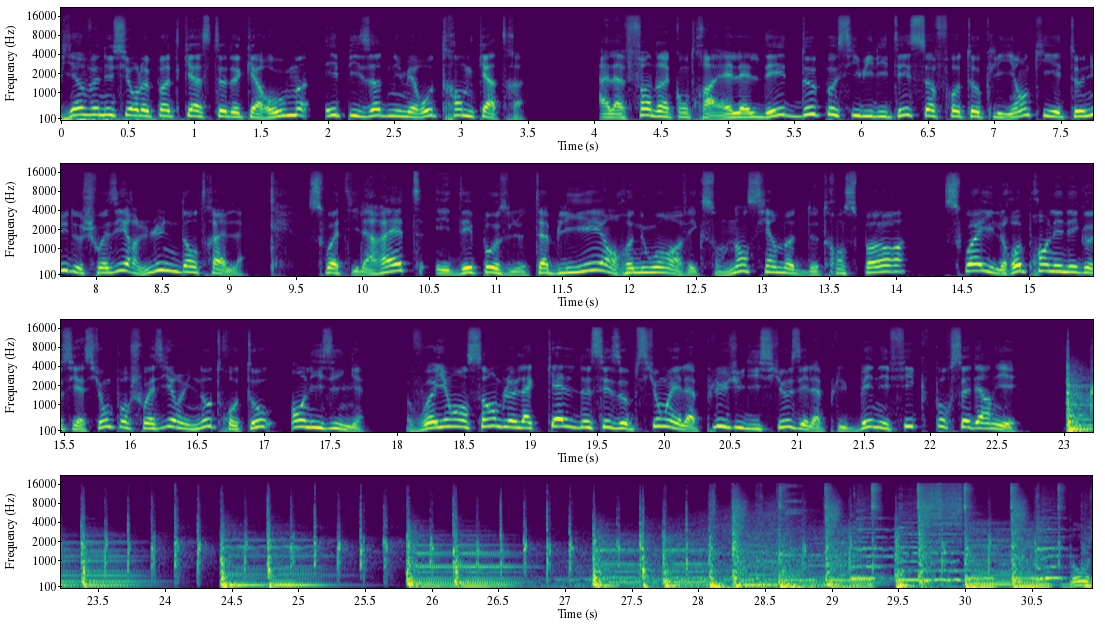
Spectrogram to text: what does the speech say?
Bienvenue sur le podcast de Caroom, épisode numéro 34. À la fin d'un contrat LLD, deux possibilités s'offrent au client qui est tenu de choisir l'une d'entre elles. Soit il arrête et dépose le tablier en renouant avec son ancien mode de transport, soit il reprend les négociations pour choisir une autre auto en leasing. Voyons ensemble laquelle de ces options est la plus judicieuse et la plus bénéfique pour ce dernier.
